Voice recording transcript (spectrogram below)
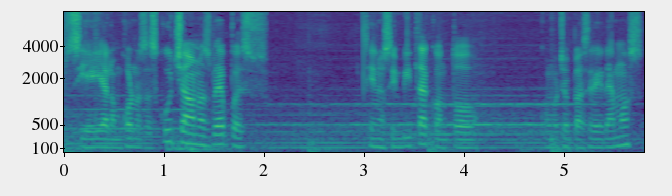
si ella a lo mejor nos escucha o nos ve, pues si nos invita, con todo, con mucho placer iremos.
